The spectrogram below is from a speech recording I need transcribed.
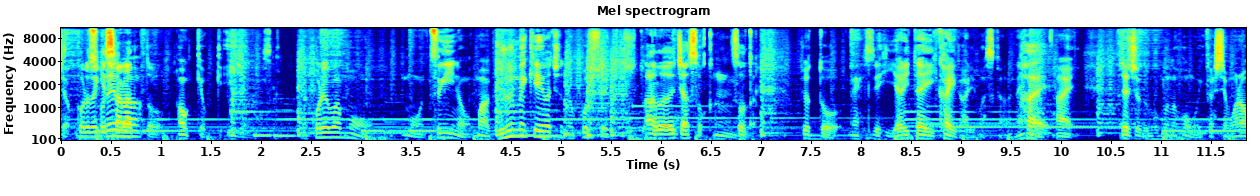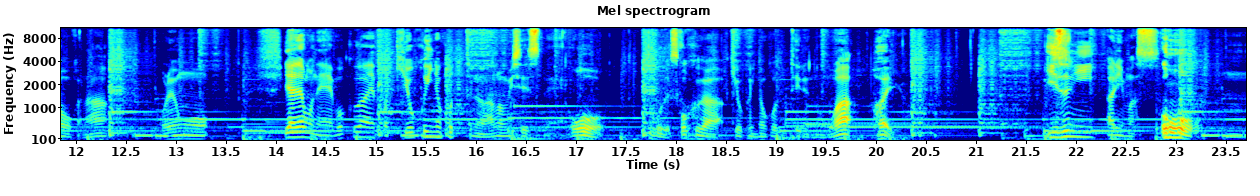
じゃあこれだけさらっと。オッケーオッケーいいじゃないですか。これはもうもう次のまあグルメ系はちょっと残しておいてあのじゃあそうか、うん。そうだ。ねちょっとねぜひやりたい回がありますからね。はい。じゃあちょっと僕の方も行かしてもらおうかな。俺もいやでもね僕はやっぱ記憶に残ってるのはあの店ですね。おおどうですか？僕が記憶に残っているのははい。伊豆にあります、おおうん。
